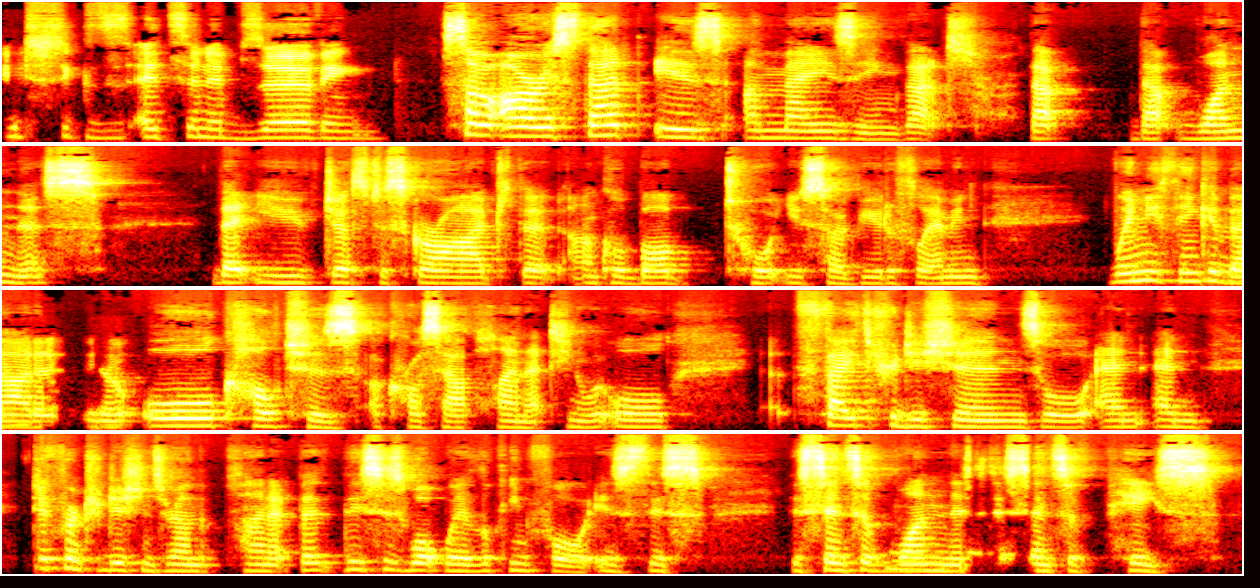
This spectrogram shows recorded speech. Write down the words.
It's it's an observing. So Iris, that is amazing. That that that oneness that you've just described, that Uncle Bob taught you so beautifully. I mean, when you think about mm. it, you know, all cultures across our planet, you know, all faith traditions or and and different traditions around the planet that this is what we're looking for is this this sense of mm. oneness this sense of peace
